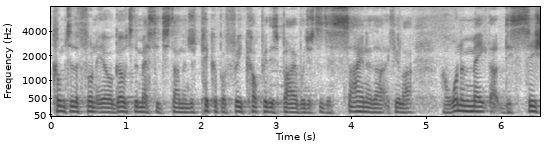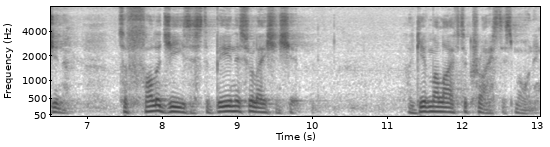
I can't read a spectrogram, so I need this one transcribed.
come to the front here or go to the message stand and just pick up a free copy of this Bible just as a sign of that. If you're like, I want to make that decision to follow Jesus, to be in this relationship, I give my life to Christ this morning.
